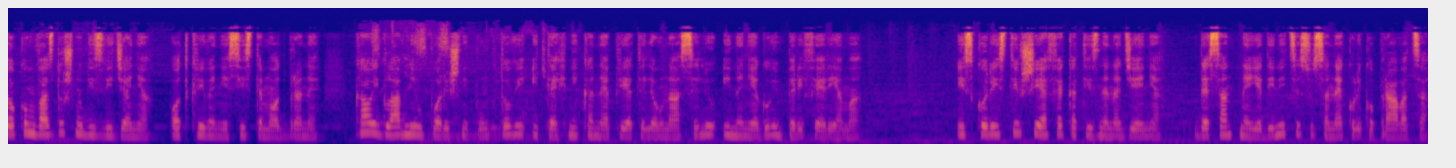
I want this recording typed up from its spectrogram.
Tokom vazdušnog izviđanja, otkriven je sistem odbrane, kao i glavni uporišni punktovi i tehnika neprijatelja u naselju i na njegovim periferijama. Iskoristivši efekat iznenađenja, desantne jedinice su sa nekoliko pravaca,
